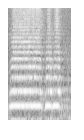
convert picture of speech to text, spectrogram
Wow, wow, wow.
